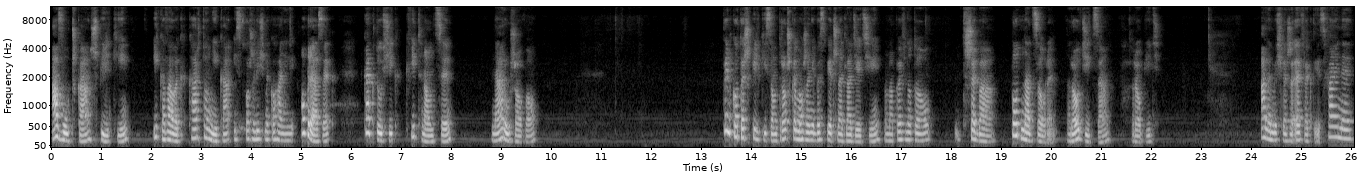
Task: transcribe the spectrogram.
a włóczka, szpilki i kawałek kartonika i stworzyliśmy, kochani, obrazek, kaktusik kwitnący na różowo. Tylko te szpilki są troszkę może niebezpieczne dla dzieci. No na pewno to trzeba pod nadzorem rodzica robić. Ale myślę, że efekt jest fajny.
